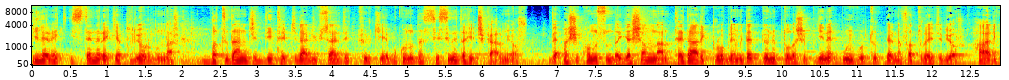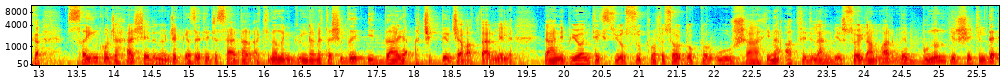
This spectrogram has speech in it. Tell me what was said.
Bilerek, istenerek yapılıyor bunlar. Batıdan ciddi tepkiler yükseldi. Türkiye bu konuda sesini dahi çıkarmıyor ve aşı konusunda yaşanılan tedarik problemi de dönüp dolaşıp yine Uygur Türklerine fatura ediliyor. Harika. Sayın Koca her şeyden önce gazeteci Serdar Akina'nın gündeme taşıdığı iddiaya açık bir cevap vermeli. Yani Biontech CEO'su Profesör Doktor Uğur Şahin'e atfedilen bir söylem var ve bunun bir şekilde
